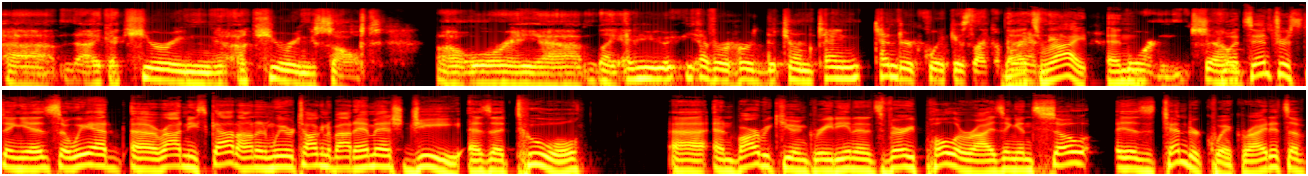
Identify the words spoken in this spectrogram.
uh, like a curing a curing salt. Uh, or a uh, like have you ever heard the term ten, tender quick is like a that's right and Morton. so what's interesting is so we had uh, rodney scott on and we were talking about msg as a tool uh, and barbecue ingredient, and it's very polarizing. And so is Tender Quick, right? It's a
